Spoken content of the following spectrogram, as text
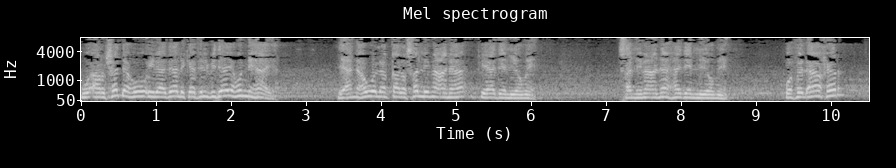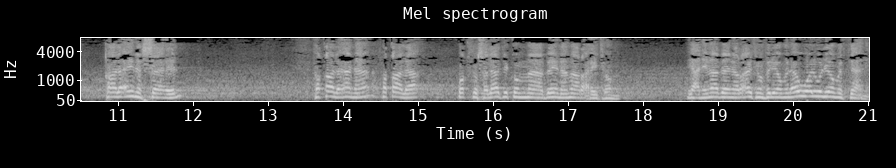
وأرشده إلى ذلك في البداية والنهاية. لأنه هو الذي قال صل معنا في هذين اليومين. صل معنا هذين اليومين. وفي الآخر قال أين السائل؟ فقال أنا فقال وقت صلاتكم ما بين ما رأيتم. يعني ما بين رأيتم في اليوم الأول واليوم الثاني.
